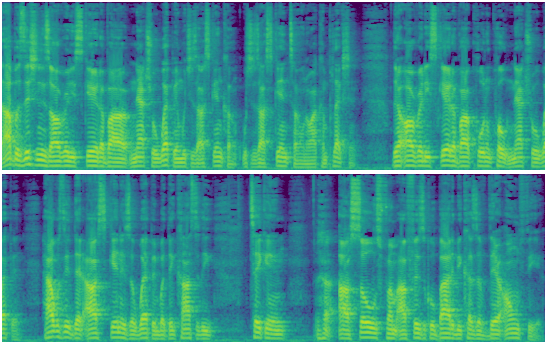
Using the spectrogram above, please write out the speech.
the opposition is already scared of our natural weapon, which is our skin tone, which is our skin tone or our complexion. They're already scared of our quote unquote natural weapon. How is it that our skin is a weapon, but they constantly taking our souls from our physical body because of their own fear?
